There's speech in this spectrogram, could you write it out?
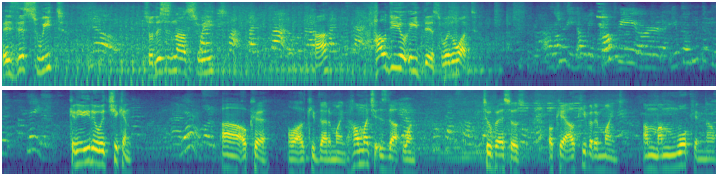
Is this sweet? No. So this is not sweet. Huh? How do you eat this? With what? Uh, just uh, with coffee or you can eat it with plain. Can you eat it with chicken? Yes. Ah, okay. Oh, I'll keep that in mind. How much is that one? Two pesos. Two pesos. Okay, I'll keep it in mind. I'm, I'm walking now.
